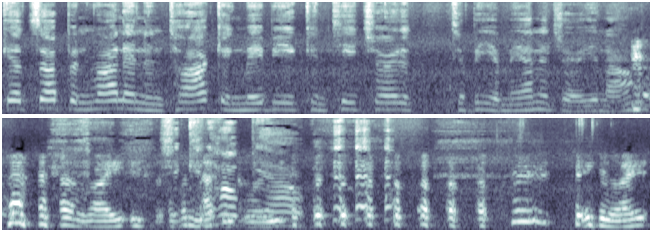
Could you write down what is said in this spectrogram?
gets up and running and talking, maybe you can teach her to, to be a manager, you know? right? She can help great? you out. right?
